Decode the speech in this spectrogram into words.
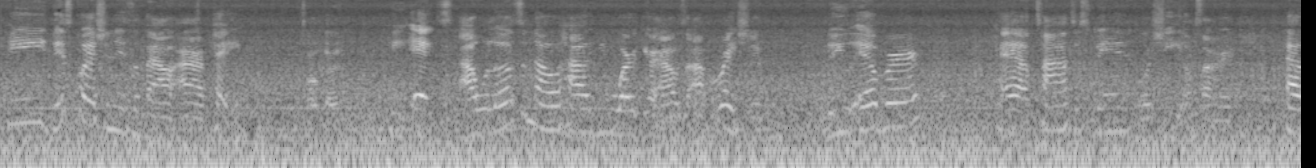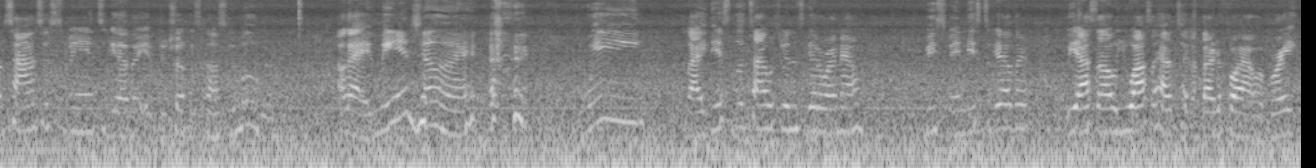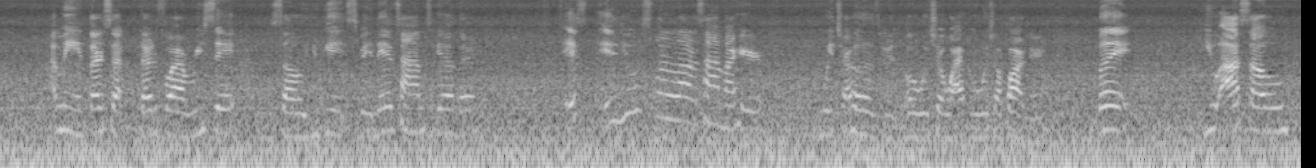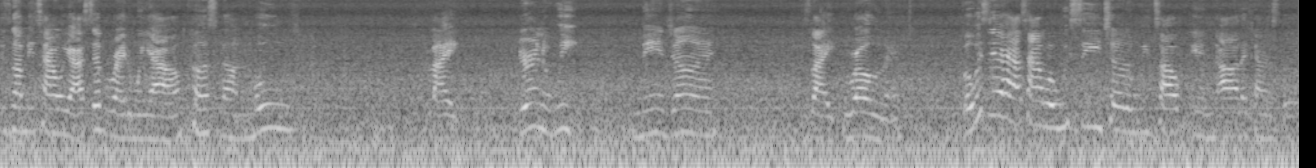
He, this question is about our pay. okay. He asks, I would love to know how you work your hours of operation. Do you ever have time to spend, or she, I'm sorry, have time to spend together if the truck is constantly moving? Okay, me and John, we, like this little time we're spending together right now, we spend this together. We also, you also have to take a 34 hour break. I mean, 34 hour reset. So you get spend that time together. It's, it, you spend a lot of time out here with your husband or with your wife or with your partner. But you also it's gonna be time where y'all separated when y'all constantly on the move. Like during the week, me and John is like rolling. But we still have time where we see each other, we talk and all that kind of stuff.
